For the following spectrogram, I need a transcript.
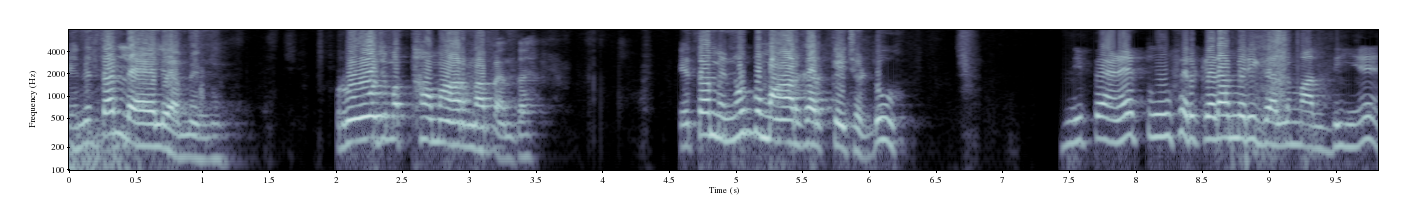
ਇਹਨੇ ਤਾਂ ਲੈ ਲਿਆ ਮੈਨੂੰ। ਰੋਜ਼ ਮੱਥਾ ਮਾਰਨਾ ਪੈਂਦਾ ਹੈ। ਇਹ ਤਾਂ ਮੈਨੂੰ ਬਿਮਾਰ ਕਰਕੇ ਛੱਡੂ। ਨੀ ਭੈਣੇ ਤੂੰ ਫਿਰ ਕਿਹੜਾ ਮੇਰੀ ਗੱਲ ਮੰਨਦੀ ਏ?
